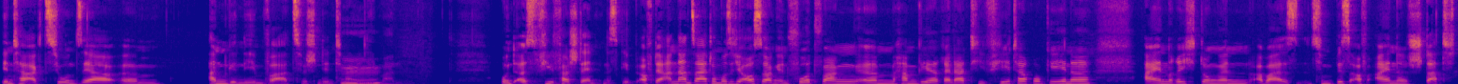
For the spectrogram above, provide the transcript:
Interaktion sehr ähm, angenehm war zwischen den mhm. Teilnehmern. Mhm und es viel Verständnis gibt. Auf der anderen Seite muss ich auch sagen, in Furtwangen ähm, haben wir relativ heterogene Einrichtungen, aber es, zum, bis auf eine Stadt,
